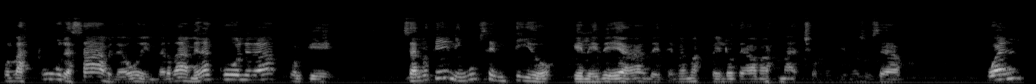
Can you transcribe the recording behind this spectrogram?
Por las puras habla hoy, en verdad. Me da cólera porque, o sea, no tiene ningún sentido que la idea de tener más pelo te haga más macho, ¿me entiendes? O sea, ¿cuál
